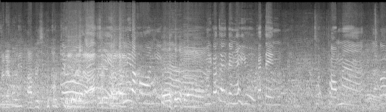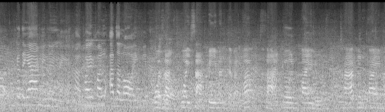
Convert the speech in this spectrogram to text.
แสดงต้องรีบปั๊บเลยช่วงต้นเอปีอเลยนะ นั่นสิแล้วมีละครอีกอะเออมันก็จะยังไงอยู่กระเตง พร้อมมาแล้วก็ก็จะยากนิดนึงอะไรอย่างเงี้ยค่ะค่อยค่อยอาจจะรออีกนิดนึงกลัวสามกลัวอีกสามปีมันจะแบบว่าสายเกินไปหรือช้าเกินไปไหม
